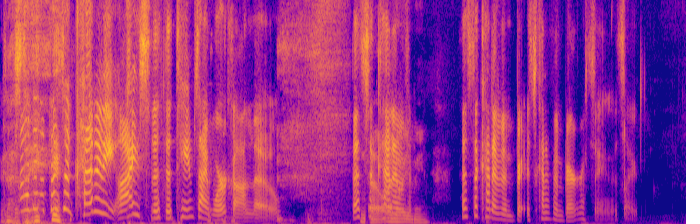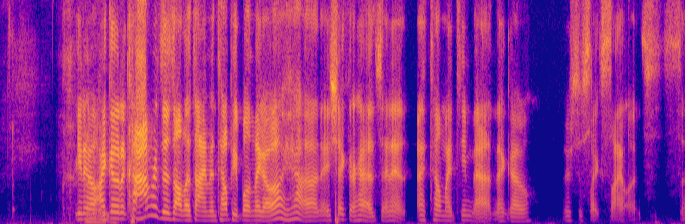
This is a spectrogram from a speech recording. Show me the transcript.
Oh, that doesn't cut any ice that the teams I work on, though. That's No, the I kind know of what you mean. that's the kind of embar- it's kind of embarrassing. It's like, you know, I go to conferences all the time and tell people, and they go, "Oh yeah," and they shake their heads. And it, I tell my team that, and they go, "There's just like silence." So,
